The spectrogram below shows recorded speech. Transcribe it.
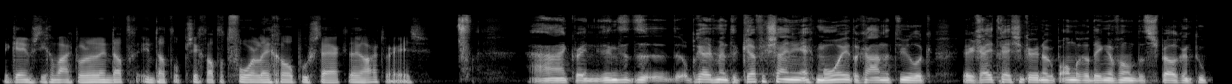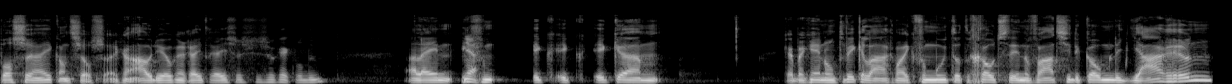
de games die gemaakt worden in dat, in dat opzicht altijd voorleggen op hoe sterk de hardware is. Ah, ik weet niet. Ik denk dat de- de- op een gegeven moment de graphics zijn nu echt mooi. Er gaan natuurlijk, kijk, raytracing kun je nog op andere dingen van het spel gaan toepassen. Je kan zelfs eh, gaan audio gaan raytracen als je zo gek wil doen. Alleen, ik, Ja. ik, ik, ik, ehm, ik ben geen ontwikkelaar, maar ik vermoed dat de grootste innovatie de komende jaren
